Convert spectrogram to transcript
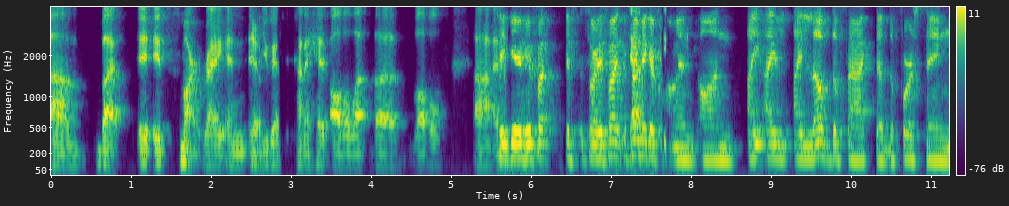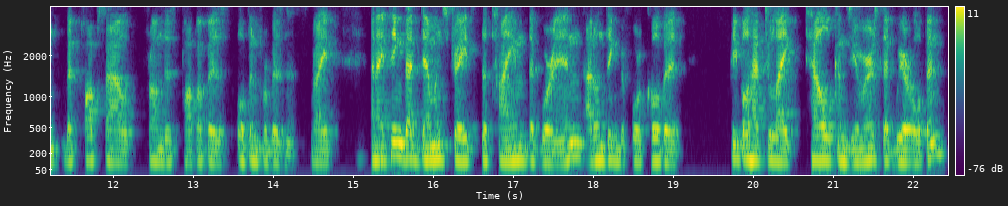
um, but it, it's smart right and, and yeah. you guys kind of hit all the, le- the levels uh, hey Gabe, if I if sorry if I if yeah. I make a comment on I, I I love the fact that the first thing that pops out from this pop up is open for business, right? And I think that demonstrates the time that we're in. I don't think before COVID, people had to like tell consumers that we are open,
